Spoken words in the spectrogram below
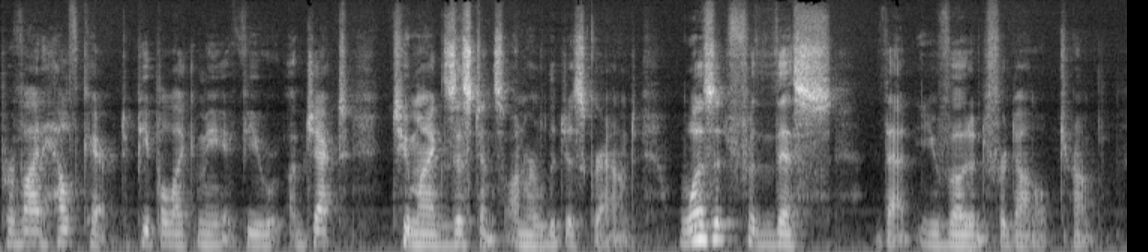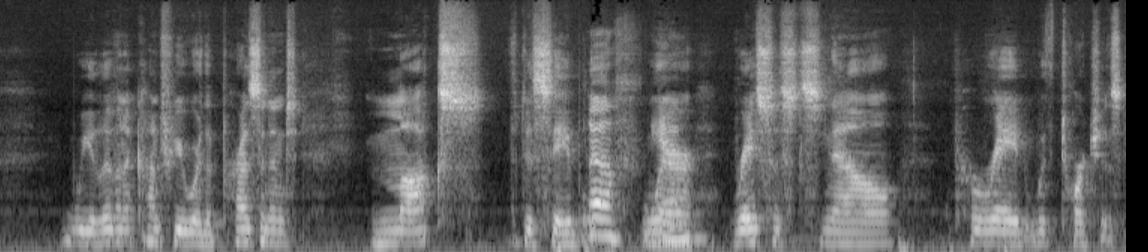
provide health care to people like me if you object to my existence on religious ground. Was it for this that you voted for Donald Trump? We live in a country where the president mocks the disabled, Oh, where racists now parade with torches.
